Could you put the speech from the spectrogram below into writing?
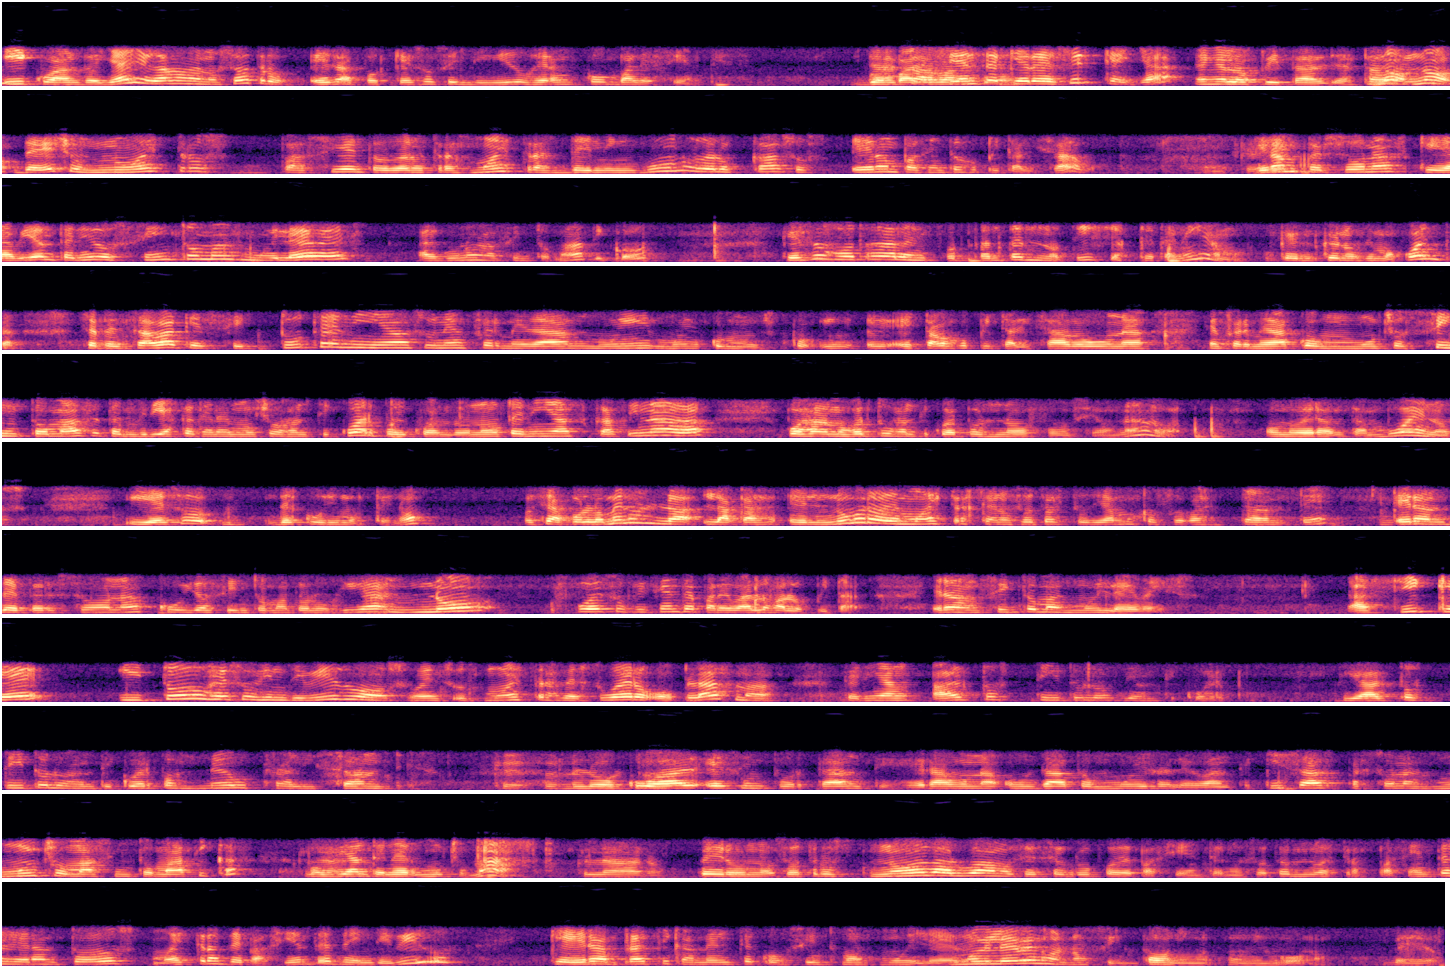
Y cuando ya llegaban a nosotros era porque esos individuos eran convalecientes. Convaleciente quiere decir que ya. En el hospital, ya estaban. No, no, de hecho, nuestros pacientes, de nuestras muestras, de ninguno de los casos eran pacientes hospitalizados. Eran personas que habían tenido síntomas muy leves, algunos asintomáticos, que eso es otra de las importantes noticias que teníamos, que, nos dimos cuenta. Se pensaba que si tú tenías una enfermedad muy, muy, como, eh, estabas hospitalizado, una enfermedad con muchos síntomas, tendrías que tener muchos anticuerpos y cuando no tenías casi nada, pues a lo mejor tus anticuerpos no funcionaban o no eran tan buenos. Y eso descubrimos que no. O sea, por lo menos la, la, el número de muestras que nosotros estudiamos, que fue bastante, eran de personas cuya sintomatología no fue suficiente para llevarlos al hospital. Eran síntomas muy leves. Así que, y todos esos individuos en sus muestras de suero o plasma tenían altos títulos de anticuerpos y altos títulos de anticuerpos neutralizantes. lo, cual es importante, era una, un dato muy relevante. Quizás personas mucho más sintomáticas podrían tener mucho más. Claro. Pero nosotros no evaluamos ese grupo de pacientes. Nosotros, nuestros pacientes eran todos muestras de pacientes de individuos que eran prácticamente con síntomas muy leves. ¿Muy leves o no síntomas? O, ninguno. Veo.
